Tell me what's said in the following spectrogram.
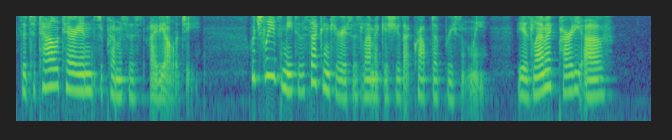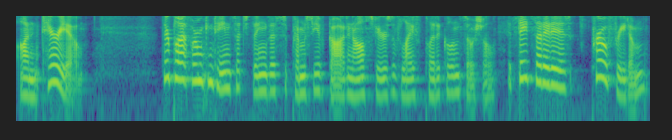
it's a totalitarian supremacist ideology. Which leads me to the second curious Islamic issue that cropped up recently the Islamic Party of Ontario. Their platform contains such things as supremacy of God in all spheres of life, political and social. It states that it is pro freedom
